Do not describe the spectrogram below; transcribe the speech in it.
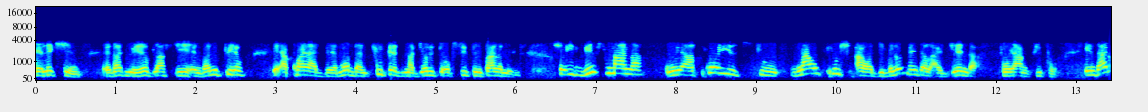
elections uh, that we held last year, and ZANU PF uh, acquired uh, more than two-thirds majority of seats in parliament. So in this manner, we are poised to now push our developmental agenda for young people. In that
